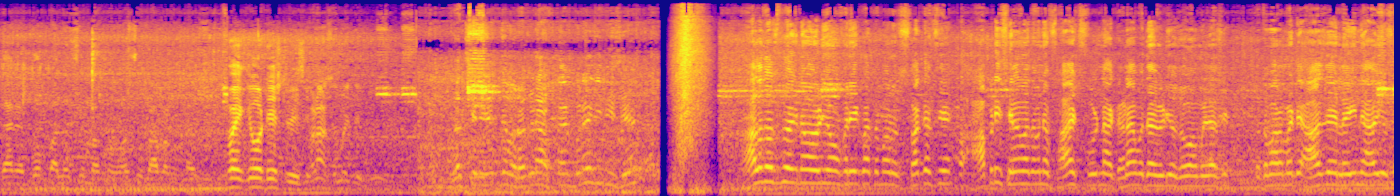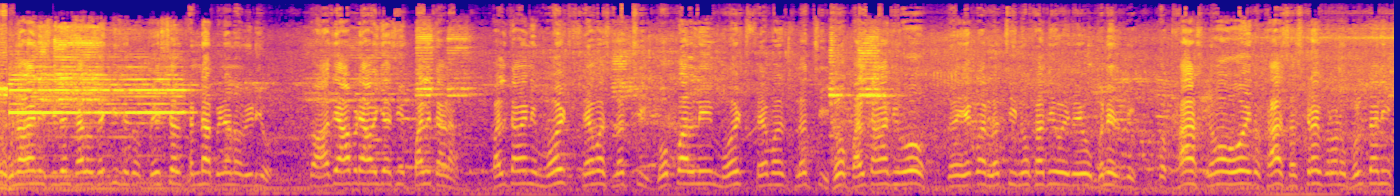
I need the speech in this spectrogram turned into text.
ત્યારે ગોપાલ લક્ષ્મીમાં પણ ઓછું આવવાનું થાય છે. ભાઈ કેવો ટેસ્ટ રહેશે ઘણા સમયથી હાલો દોસ્તો, એક નવા વીડિયો ફરી એકવાર તમારું સ્વાગત છે. આપણી ચેનલમાં તમને ફાસ્ટ ફૂડના ઘણા બધા વીડિયો જોવા મળ્યા છે. તો તમારા માટે આજે લઈને આવ્યો છું. ઉનાળાની સિઝન ચાલુ થઈ ગઈ છે, તો સ્પેશિયલ ઠંડા પીણાનો વીડિયો. તો આજે આપણે આવી ગયા છીએ પાલિતાણા. પાલિતાણાની મોસ્ટ ફેમસ લચ્છી, ગોપાલની મોસ્ટ ફેમસ લચ્છી. જો પાલિતાણાથી હો, તો એકવાર લચ્છી ન ખાધી હોય તો એવું બને જ નહીં. તો ખાસ નવા હોય તો ખાસ સબસ્ક્રાઈબ કરવાનું ભૂલતા નહીં.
